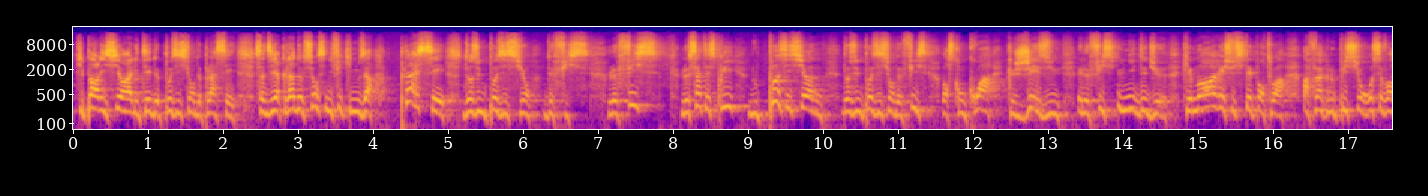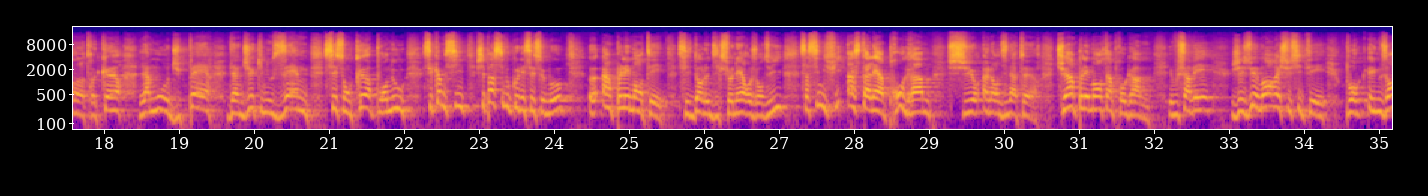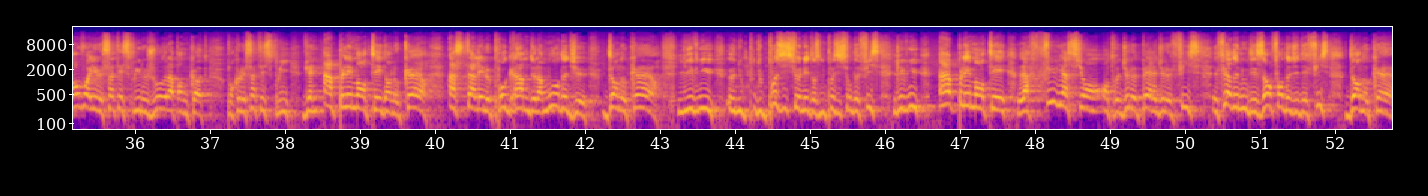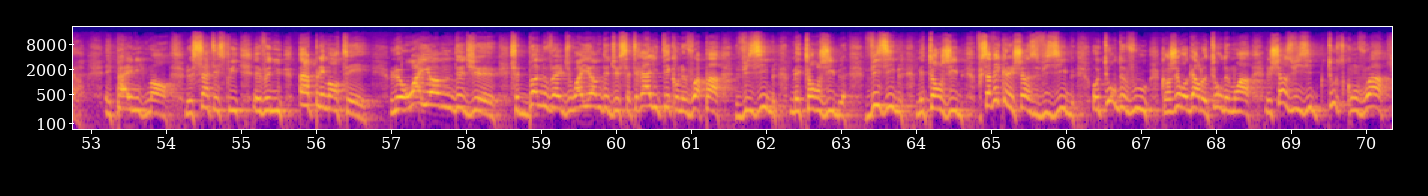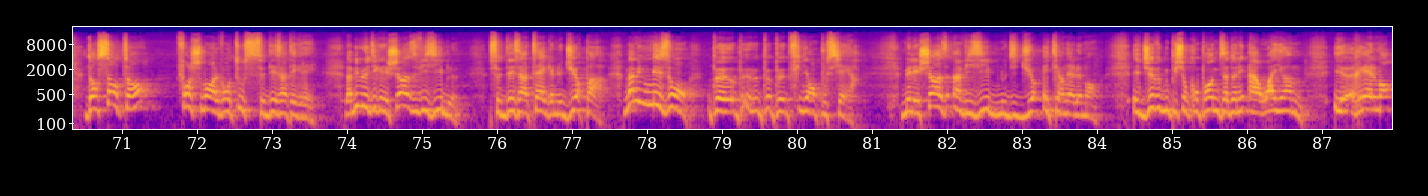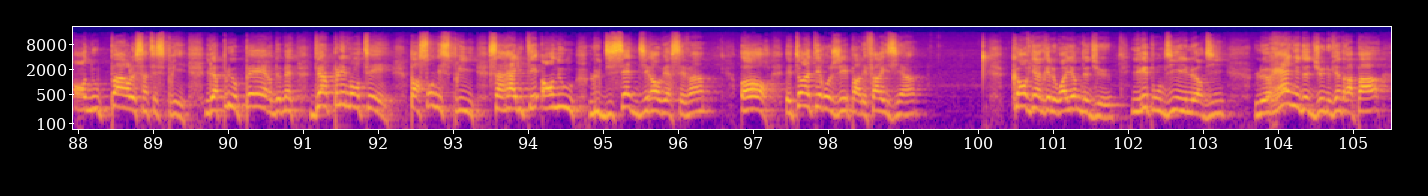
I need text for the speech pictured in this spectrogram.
qui parle ici en réalité de position de placer. C'est-à-dire que l'adoption signifie qu'il nous a placés dans une position de fils. Le fils Le Saint-Esprit nous positionne dans une position de fils lorsqu'on croit que Jésus est le Fils unique de Dieu, qui est mort et ressuscité pour toi, afin que nous puissions recevoir dans notre cœur l'amour du Père, d'un Dieu qui nous aime. C'est son cœur pour nous. C'est comme si, je ne sais pas si vous connaissez ce mot, euh, implémenter. C'est dans le dictionnaire aujourd'hui. Ça signifie installer un programme sur un ordinateur. Tu implémentes un programme. Et vous savez, Jésus est mort et ressuscité pour, et nous a envoyé le Saint-Esprit le jour de la Pentecôte pour que le Saint-Esprit viennent implémenter dans nos cœurs, installer le programme de l'amour de Dieu dans nos cœurs. Il est venu euh, nous, positionner dans une position de fils. Il est venu implémenter la filiation entre Dieu le Père et Dieu le Fils et faire de nous des enfants de Dieu, des fils dans nos cœurs. Et pas uniquement. Le Saint-Esprit est venu implémenter le royaume de Dieu, cette bonne nouvelle du royaume de Dieu, cette réalité qu'on ne voit pas, visible mais tangible, visible mais tangible. Vous savez que les choses visibles autour de vous, quand je regarde autour de moi, les choses visibles, tout ce qu'on voit, dans 100 ans, franchement, elles vont tous se désintégrer. La Bible dit que les choses visibles se désintègrent, elles ne durent pas. Même une maison peut, finir en poussière. Mais les choses invisibles, nous dit, durent éternellement. Et Dieu veut que nous puissions comprendre, il nous a donné un royaume réellement en nous par le Saint-Esprit. Il a plu au Père de mettre, d'implémenter par son esprit sa réalité en nous. Luc 17 dira au verset 20, Or, étant interrogé par les pharisiens, quand viendrait le royaume de Dieu Il répondit et il leur dit, le règne de Dieu ne viendra pas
